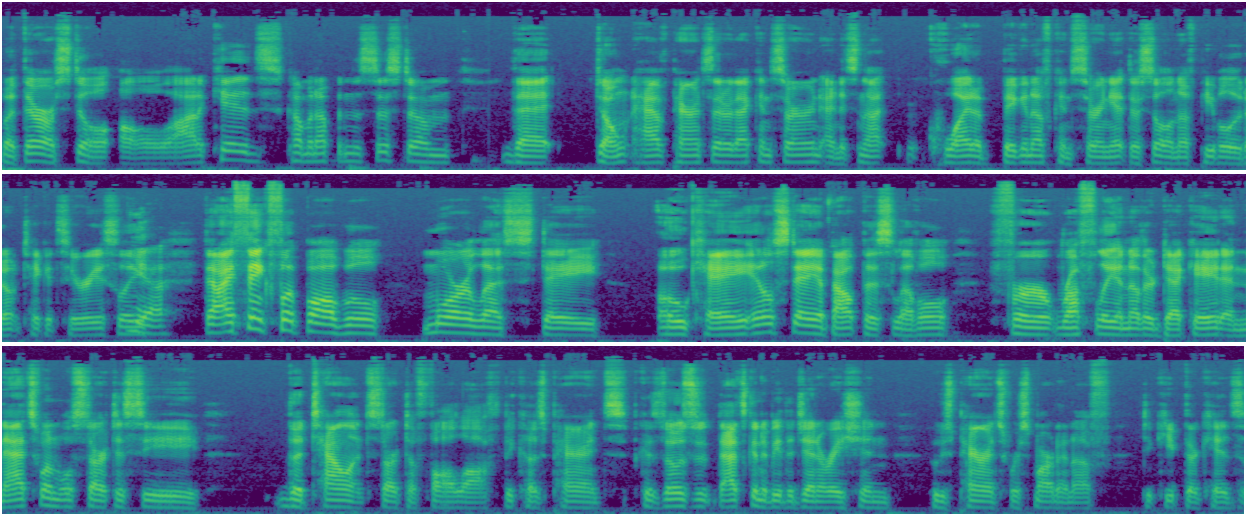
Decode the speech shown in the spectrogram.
but there are still a lot of kids coming up in the system that don't have parents that are that concerned and it's not quite a big enough concern yet there's still enough people who don't take it seriously Yeah. that I think football will more or less stay okay. It'll stay about this level for roughly another decade, and that's when we'll start to see the talent start to fall off because parents because those are, that's going to be the generation whose parents were smart enough to keep their kids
